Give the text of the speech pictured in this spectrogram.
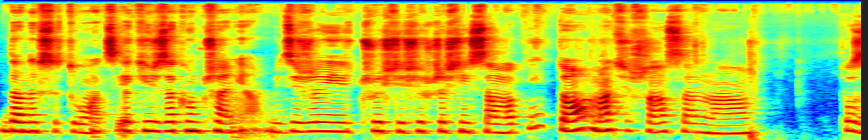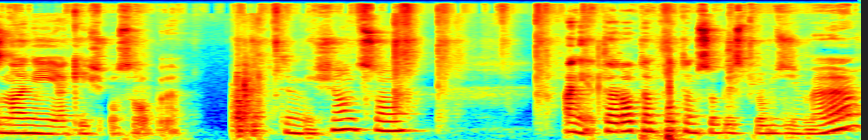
danych sytuacji, jakieś zakończenia. Więc jeżeli czuliście się wcześniej samotni, to macie szansę na poznanie jakiejś osoby w tym miesiącu. A nie, tarotem potem sobie sprawdzimy.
